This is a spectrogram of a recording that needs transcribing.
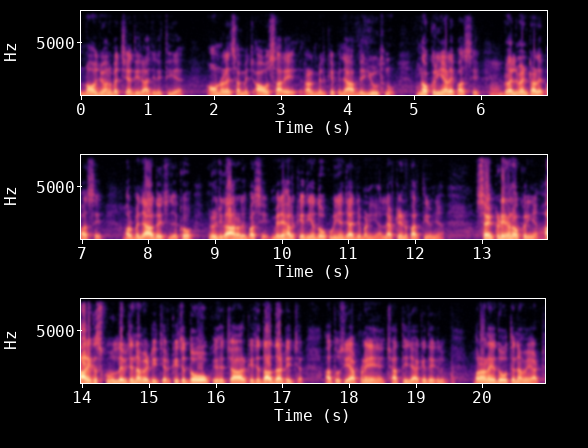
ਨੌਜਵਾਨ ਬੱਚਿਆਂ ਦੀ ਰਾਜਨੀਤੀ ਹੈ, ਆਉਣ ਵਾਲੇ ਸਮੇਂ 'ਚ ਆਓ ਸਾਰੇ ਰਲ ਮਿਲ ਕੇ ਪੰਜਾਬ ਦੇ ਯੂਥ ਨੂੰ, ਨੌਕਰੀਆਂ ਵਾਲੇ ਪਾਸੇ ਡਿਵੈਲਪਮੈਂਟ ਵਾਲੇ ਪਾਸੇ ਔਰ ਪੰਜਾਬ ਦੇ ਵਿੱਚ ਦੇਖੋ ਰੁਜ਼ਗਾਰ ਵਾਲੇ ਪਾਸੇ, ਮੇਰੇ ਹਲਕੇ ਦੀਆਂ ਦੋ ਕੁੜੀਆਂ ਜੱਜ ਬਣੀਆਂ ਲੈਫਟੀਨੈਂਟ ਭਰਤੀ ਹੋਈਆਂ। ਸੈਂਕੜਿਆਂ ਨੌਕਰੀਆਂ। ਹਰ ਇੱਕ ਸਕੂਲ ਦੇ ਵਿੱਚ ਨਵੇਂ ਟੀਚਰ, ਕਿਸੇ ਦੋ, ਕਿਸੇ ਚਾਰ, ਕਿਸੇ 10 ਦਾ ਟੀਚਰ। ਆ ਤੁਸੀਂ ਆਪਣੇ ਛਾਤੀ ਜਾ ਕੇ ਦੇਖ ਲਿਓ। ਪੁਰਾਣੇ ਦੋ ਤੇ ਨਵੇਂ ਅੱਠ।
